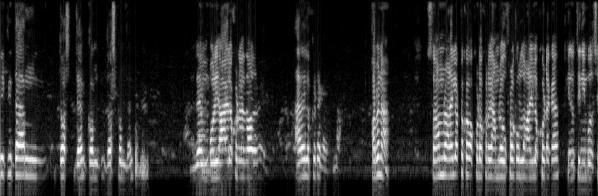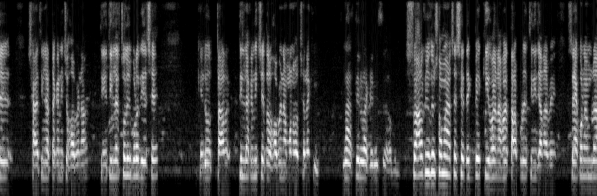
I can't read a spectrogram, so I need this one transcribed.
বিক্রির দাম দশ দেন কম দশ কম দেন। বলি আড়াই লক্ষ টাকা দেওয়া যাবে? আড়াই লক্ষ টাকা না। হবে না? সো আমরা আড়াই লক্ষ টাকা লক্ষ লক্ষ টাকা আমরা অফার করলাম আড়াই লক্ষ টাকা। কিন্তু তিনি বলছে সাড়ে তিন লাখ টাকা নিচে হবে না। তিনি তিন লাখ চল্লিশ বলে দিয়েছে কিন্তু তার তিন লাখের নিচে তার হবে না মনে হচ্ছে নাকি? না তিন লাখের নিচে হবে সো আরও কিছুদিন সময় আছে সে দেখবে কি হয় না হয় তারপরে তিনি জানাবে। সো এখন আমরা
